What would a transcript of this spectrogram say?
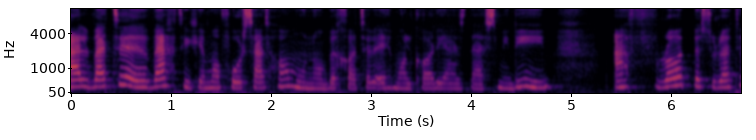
البته وقتی که ما فرصت هامون رو به خاطر اهمال کاری از دست میدیم افراد به صورت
